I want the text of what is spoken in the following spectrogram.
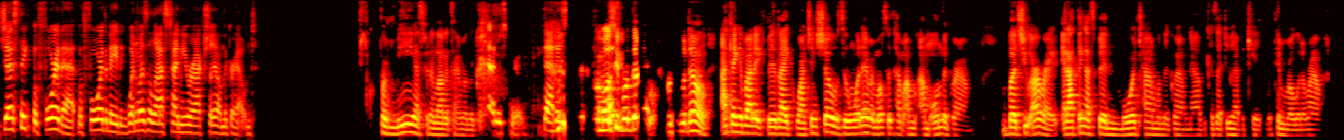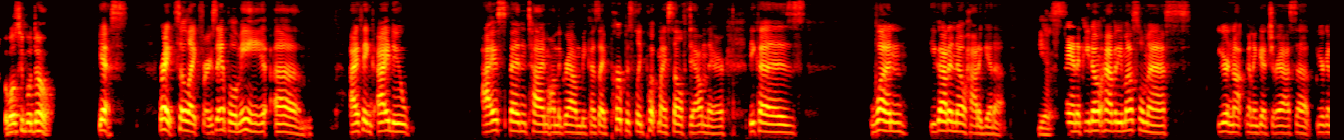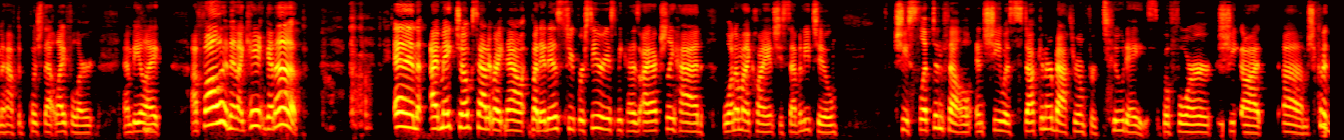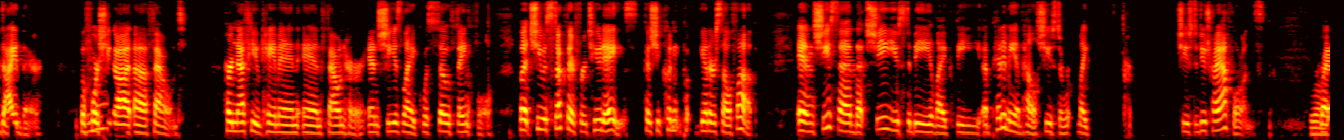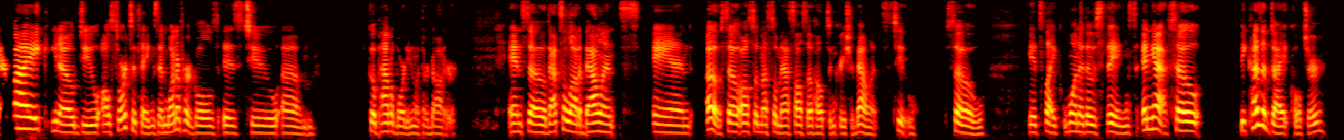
just think before that before the baby when was the last time you were actually on the ground for me i spend a lot of time on the ground that is true that is most people don't. Most people don't. I think about it like watching shows, doing whatever. Most of the time, I'm I'm on the ground. But you are right, and I think I spend more time on the ground now because I do have a kid with him rolling around. But most people don't. Yes, right. So, like for example, me, um, I think I do. I spend time on the ground because I purposely put myself down there because one, you got to know how to get up. Yes. And if you don't have any muscle mass, you're not going to get your ass up. You're going to have to push that life alert and be mm. like, I've fallen and I can't get up. And I make jokes at it right now, but it is super serious because I actually had one of my clients, she's 72. she slipped and fell and she was stuck in her bathroom for two days before she got um she could have died there before yeah. she got uh found her nephew came in and found her and she's like was so thankful but she was stuck there for two days because she couldn't put, get herself up and she said that she used to be like the epitome of health she used to like she used to do triathlons yeah. ride her bike, you know, do all sorts of things. And one of her goals is to um, go paddleboarding with her daughter. And so that's a lot of balance. And oh, so also muscle mass also helps increase your balance too. So it's like one of those things. And yeah, so because of diet culture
